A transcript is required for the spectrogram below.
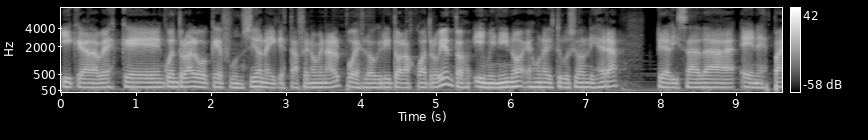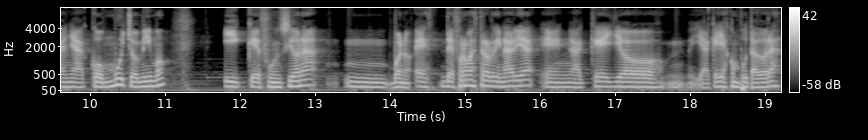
y cada vez que encuentro algo que funciona y que está fenomenal, pues lo grito a los cuatro vientos y mi Nino es una distribución ligera realizada en España con mucho mimo y que funciona bueno, es de forma extraordinaria en aquellos y aquellas computadoras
